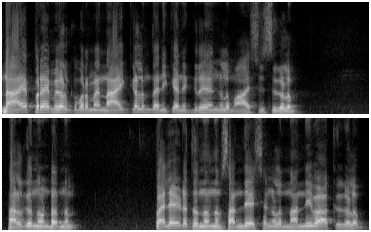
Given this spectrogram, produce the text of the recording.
നായപ്രേമികൾക്ക് പുറമെ നായ്ക്കളും തനിക്ക് അനുഗ്രഹങ്ങളും ആശീസ്സുകളും നൽകുന്നുണ്ടെന്നും പലയിടത്തു നിന്നും സന്ദേശങ്ങളും നന്ദി വാക്കുകളും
